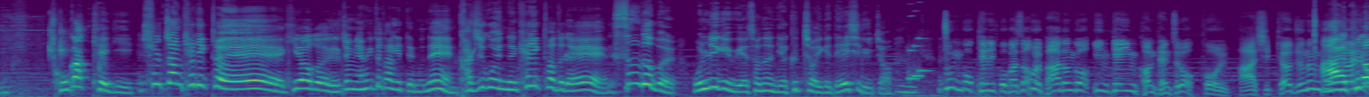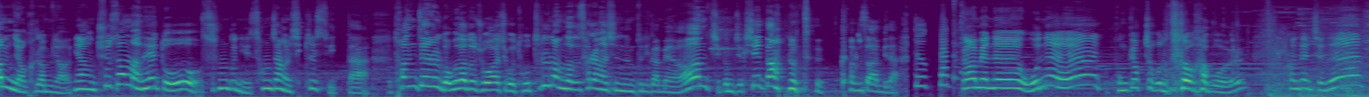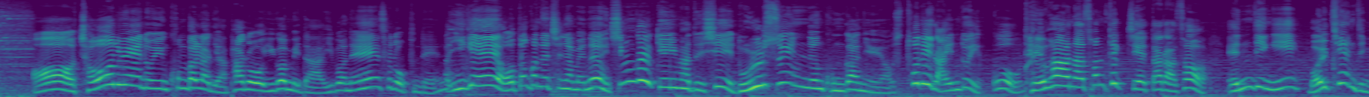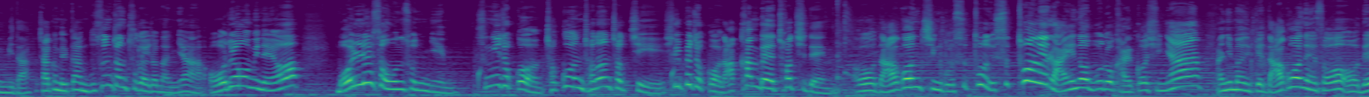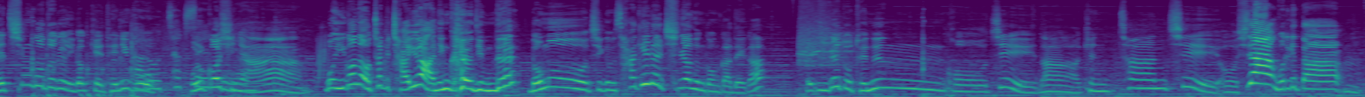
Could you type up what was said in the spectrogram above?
조각 캐기. 출전 캐릭터의 기억을 일정량 획득하기 때문에 가지고 있는 캐릭터들의 승급을 올리기 위해서는 예 그쵸. 이게 내실이죠. 음. 중복 캐릭 뽑아서 뭘 받은 거 인게임 컨텐츠로 돌파시켜주는 아 건가요? 그럼요 그럼요. 그냥 출석만 해도 충분히 성장을 시킬 수 있다. 턴제를 너무나도 좋아하시고 도트를 너무나도 사랑하시는 분이라면 지금 즉시 다운로드. 감사합니다. 뚝딱. 그러면은 오늘 본격적으로 들어가 볼 컨텐츠는 어, 저류에 놓인 콤발라리아 바로 이겁니다. 이번에 새로 오픈된 이게 어떤 컨텐츠냐면은 싱글 게임 하듯이 놀 수 있는 공간이에요. 스토리 라인도 있고 대화나 선택지에 따라서 엔딩이 멀티 엔딩입니다. 자, 그럼 일단 무슨 전투가 일어났냐? 어려움이네요. 멀리서 온 손님, 승리 조건, 적군 전원 처치, 실패 조건, 악한 배 처치됨, 어, 낙원 친구, 스토리, 스토리 라인업으로 갈 것이냐, 아니면 이렇게 낙원에서 어, 내 친구들을 이렇게 데리고 올. 것이냐. 뭐 이거는 어차피 자유 아닌가요, 님들? 너무 지금 사기를 치려는 건가, 내가? 어, 이래도 되는 거지? 나 괜찮지? 어, 시작! 모르겠다. 음.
